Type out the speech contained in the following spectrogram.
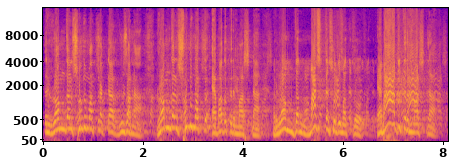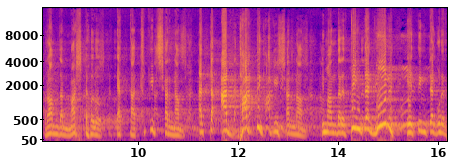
তাহলে রমজান শুধুমাত্র একটা রোজা না, রমজান শুধুমাত্র এবাদতের মাস না, রমজান মাসটা শুধুমাত্র এবাদতের মাস না, রমজান মাসটা হলো একটা চিকিৎসার নাম, একটা আধ্যাত্মিক চিকিৎসার নাম। ইমানদারের তিনটা গুণ এই তিনটা গুণের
